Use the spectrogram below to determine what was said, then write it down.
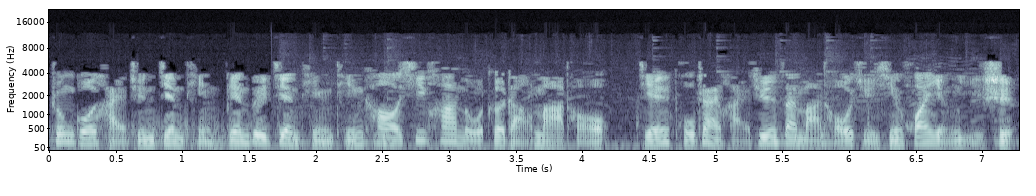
中国海军舰艇编队舰艇停靠西哈努克港码头，柬埔寨海军在码头举行欢迎仪式。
